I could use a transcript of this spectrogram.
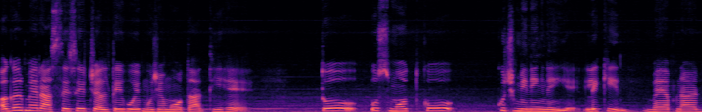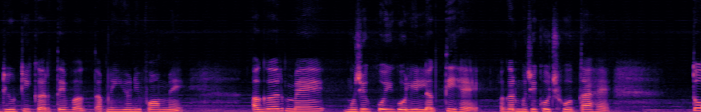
अगर मैं रास्ते से चलते हुए मुझे मौत आती है तो उस मौत को कुछ मीनिंग नहीं है। लेकिन मैं अपना ड्यूटी करते वक्त, अपने यूनिफॉर्म में, अगर मैं, मुझे कोई गोली लगती है, अगर मुझे कुछ होता है तो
